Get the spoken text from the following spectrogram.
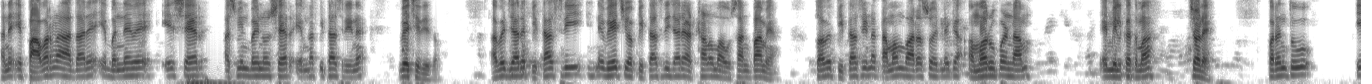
અને એ પાવરના આધારે એ બંને એ શેર, અશ્વિનભાઈનો શેર એમના પિતાશ્રીને વેચી દીધો. હવે જ્યારે પિતાશ્રીને વેચ્યો, પિતાશ્રી જ્યારે અઠ્ઠાણુંમાં અવસાન પામ્યા તો હવે પિતાશ્રીના તમામ વારસો એટલે કે અમારું પણ નામ એ મિલકતમાં ચડે. પરંતુ એ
